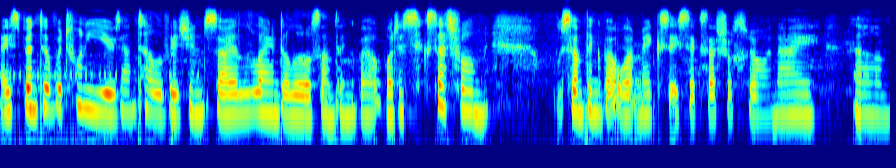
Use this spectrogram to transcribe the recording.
I spent over 20 years on television, so I learned a little something about what a successful, something about what makes a successful show, and I, um,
